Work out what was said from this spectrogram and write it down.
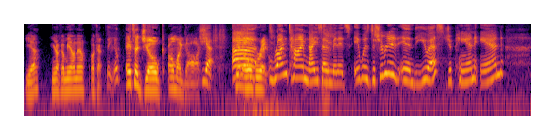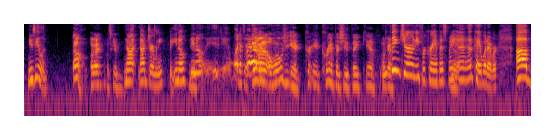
Yeah, you're not gonna meow now. Okay, Nope. it's a joke. Oh my gosh. Yeah. Get over it. Runtime 97 minutes. It was distributed in the US, Japan, and New Zealand. Oh, okay, that's good. Not not Germany, but you know, Yeah. you know, what- whatever. Yeah, what would you? Yeah, Krampus. You think? Yeah. Okay. Think Germany for Krampus, but Yeah. uh, okay, whatever. Uh,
